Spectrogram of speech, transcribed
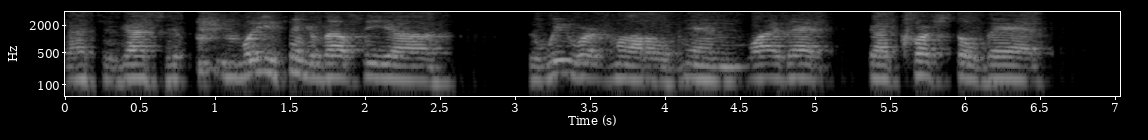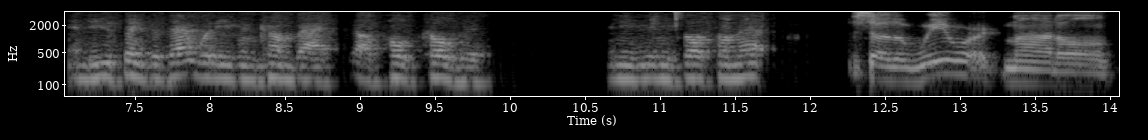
Gotcha, gotcha. What do you think about the uh, the WeWork model and why that got crushed so bad? And do you think that that would even come back uh, post COVID? Any any thoughts on that? So the WeWork model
